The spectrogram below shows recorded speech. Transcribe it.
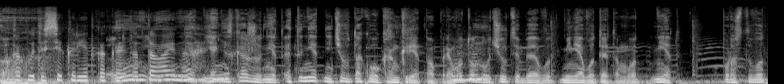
А, Какой-то секрет, какая-то ну, тайна? Нет, я не скажу. Нет, это нет ничего такого конкретного. Прям угу. вот он научил тебя, вот меня вот этому. Вот нет. Просто вот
